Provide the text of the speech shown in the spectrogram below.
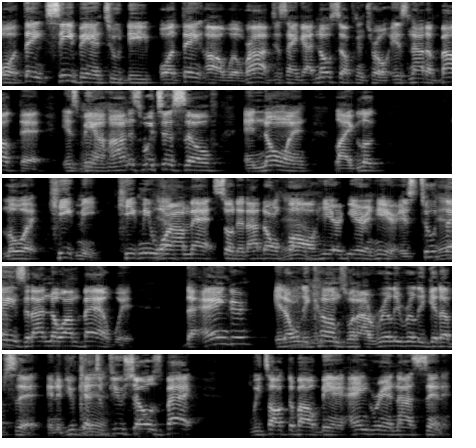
or think C being too deep or think, oh well, Rob just ain't got no self-control. It's not about that. It's being Mhm. honest with yourself and knowing, like, look, Lord, keep me. Keep me where I'm at so that I don't Yeah. fall here, here, and here. It's two Yeah. things that I know I'm bad with. The anger, it only Mhm. comes when I really, really get upset. And if you catch Yeah. a few shows back, we talked about being angry and not sinning.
